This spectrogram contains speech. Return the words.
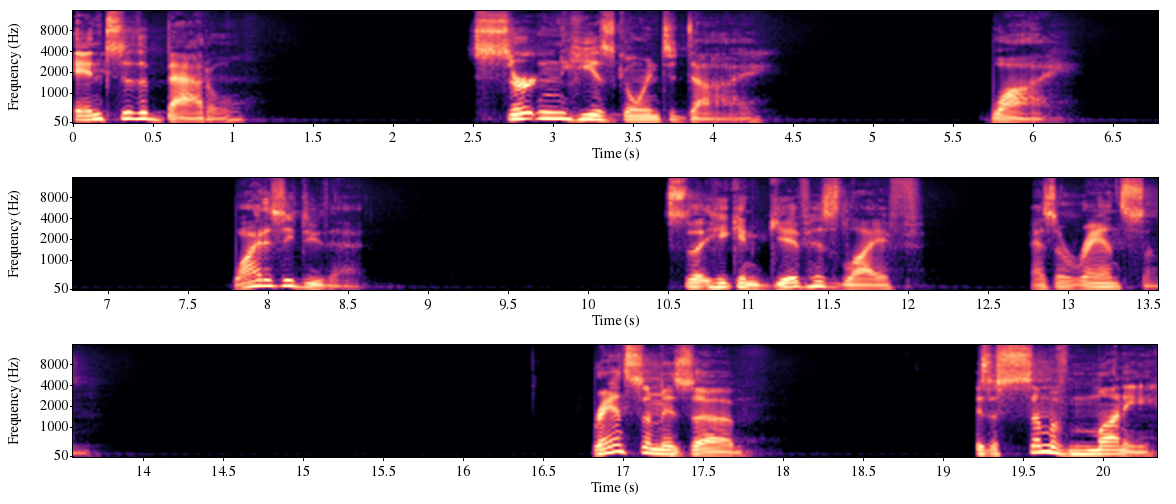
into the battle, certain he is going to die. Why? Why does he do that? So that he can give his life as a ransom. Ransom is a, is a sum of money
